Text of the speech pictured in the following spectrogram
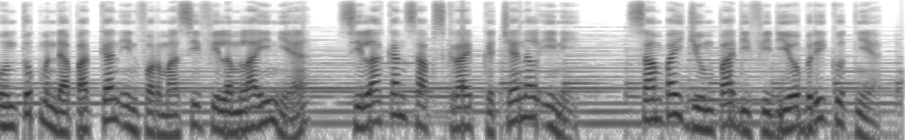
Untuk mendapatkan informasi film lainnya, silakan subscribe ke channel ini. Sampai jumpa di video berikutnya.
